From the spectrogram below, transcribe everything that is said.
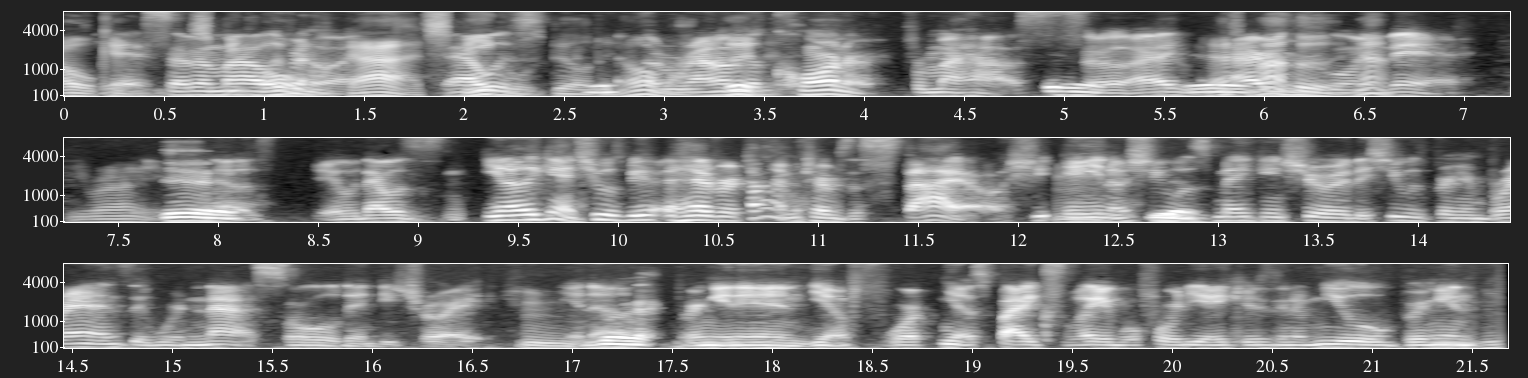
Okay, yeah, Seven Mile oh Illinois. God, that was building. Oh around the corner from my house. Yeah. So I, yeah. I remember going yeah. there. You're right. Yeah. That was, it, that was, you know, again, she was ahead of her time in terms of style. She, mm. and, you know, she mm-hmm. was making sure that she was bringing brands that were not sold in Detroit. Mm. You know, right. bringing in, you know, for you know, Spike's label, Forty Acres and a Mule, bringing, mm-hmm.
